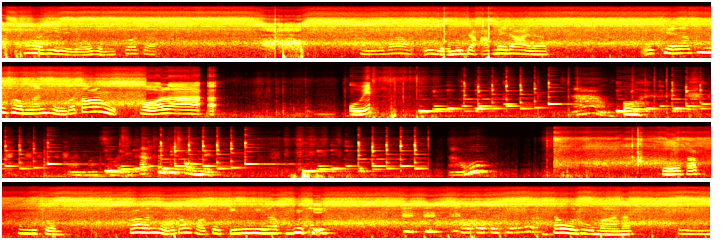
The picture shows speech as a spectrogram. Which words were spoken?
5นาทีเนี่ยเดี๋ยวผมก็จะทำไม่ได้เอ้ยเดี๋ยวมันจะอัพไม่ได้นะครับโอเคนะท่านผู้ชมงั้นผมก็ต้องขอลาอ่อโอ้ยอ้าวโอ้ยสวัสดีครับท่านผู้ชมเด็กเอาโอเคครับท่านผู้ชม ก็งั้นผมก็ต้องขอจบคลิปที่นี่นะครับเมื่อกี้เอาไปไปซื้อโทรมานะอืม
